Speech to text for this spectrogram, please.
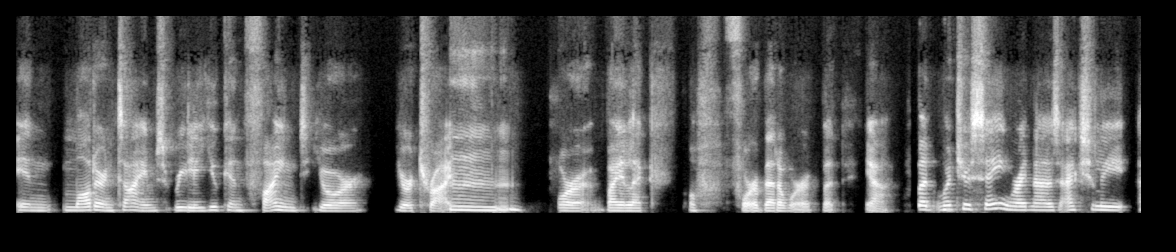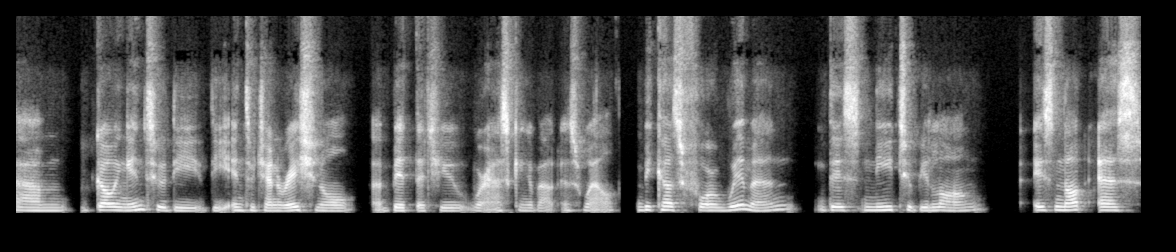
in modern times really you can find your your tribe. Mm. or by lack of for a better word but yeah. But what you're saying right now is actually um, going into the the intergenerational uh, bit that you were asking about as well. Because for women this need to belong is not as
